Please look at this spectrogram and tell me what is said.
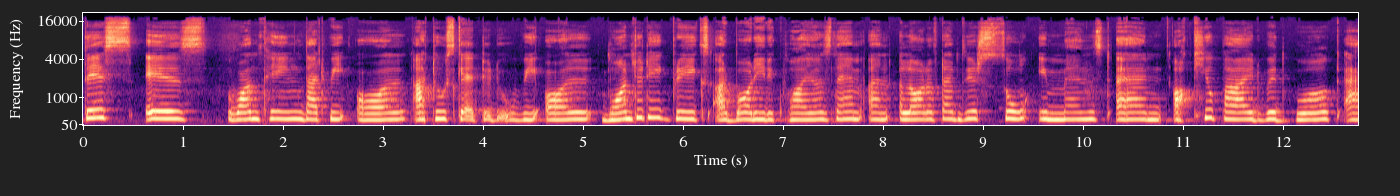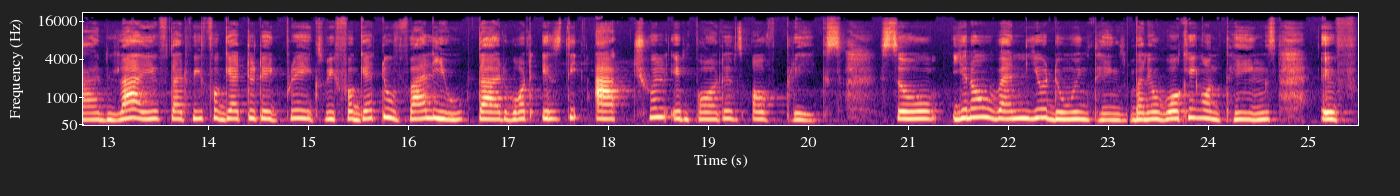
this is one thing that we all are too scared to do. We all want to take breaks, our body requires them, and a lot of times we're so immense and occupied with work and life that we forget to take breaks. We forget to value that what is the actual importance of breaks. So, you know, when you're doing things, when you're working on things, if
